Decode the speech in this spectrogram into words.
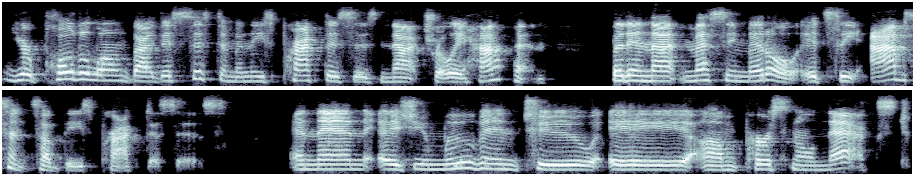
you're pulled along by this system and these practices naturally happen. But in that messy middle, it's the absence of these practices. And then as you move into a um, personal next,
